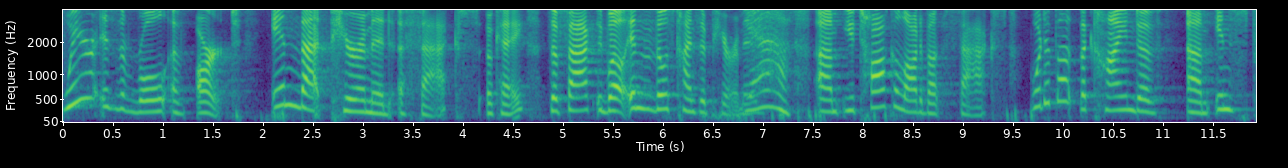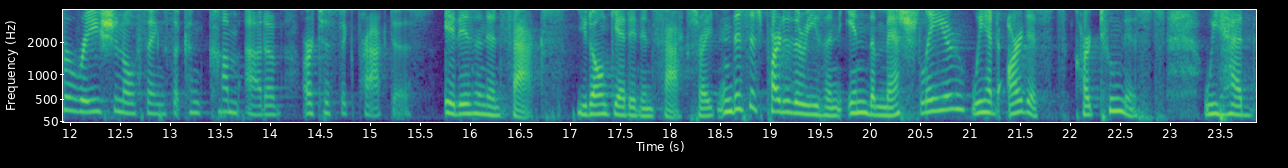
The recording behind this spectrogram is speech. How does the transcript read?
where is the role of art in that pyramid of facts, okay, the fact, well, in those kinds of pyramids, yeah. um, you talk a lot about facts. What about the kind of um, inspirational things that can come out of artistic practice? It isn't in facts. You don't get it in facts, right? And this is part of the reason in the mesh layer, we had artists, cartoonists, we had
